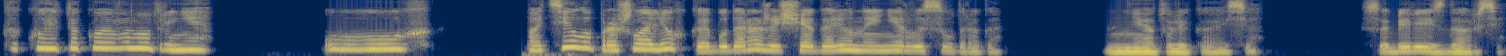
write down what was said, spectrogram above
Какое такое внутреннее? Ох! По телу прошла легкая, будоражащая оголенные нервы судорога. Не отвлекайся. Соберись, Дарси.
